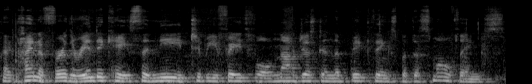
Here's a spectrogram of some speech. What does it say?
That kind of further indicates the need to be faithful, not just in the big things, but the small things.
